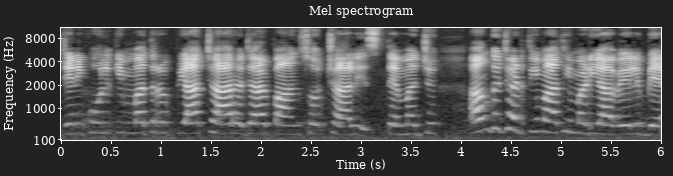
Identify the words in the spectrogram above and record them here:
જેની કુલ કિંમત રૂપિયા ચાર હજાર પાંચસો ચાલીસ તેમજ અંગ ઝડતીમાંથી મળી આવેલ બે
